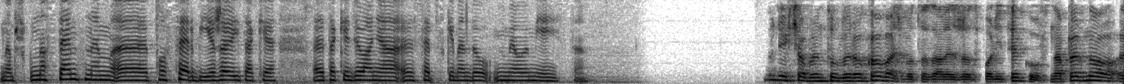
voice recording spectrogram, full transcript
na przykład następnym e, po Serbii, jeżeli takie, e, takie działania e, serbskie będą miały miejsce? No nie chciałbym tu wyrokować, bo to zależy od polityków. Na pewno e,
